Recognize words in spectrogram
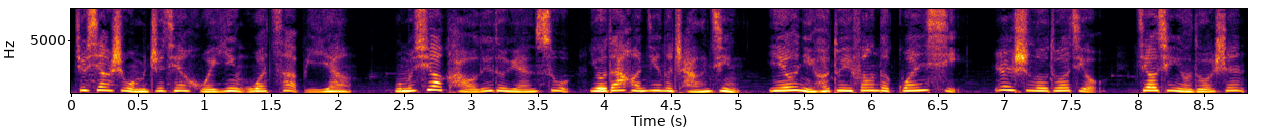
就像是我们之前回应 what's up 一样，我们需要考虑的元素有大环境的场景，也有你和对方的关系，认识了多久，交情有多深。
